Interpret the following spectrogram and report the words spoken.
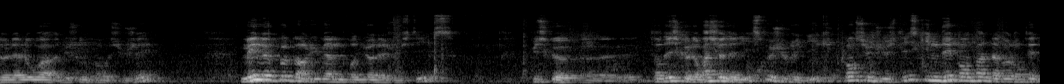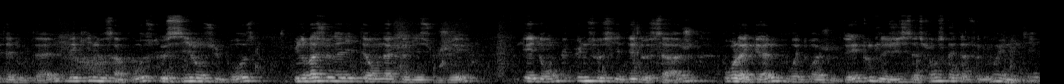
de la loi du souverain au sujet, mais ne peut par lui-même produire la justice, puisque, euh, tandis que le rationalisme juridique pense une justice qui ne dépend pas de la volonté de tel ou tel, mais qui ne s'impose que si l'on suppose une rationalité en acte des sujets, et donc une société de sages, pour laquelle, pourrait-on ajouter, toute législation serait absolument inutile,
